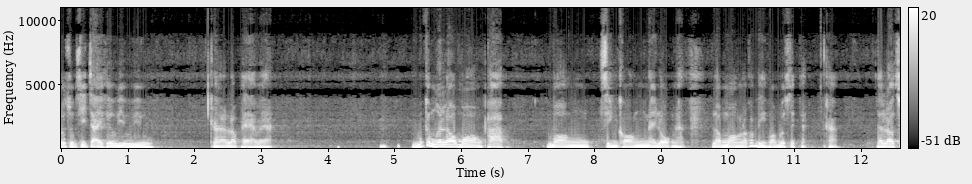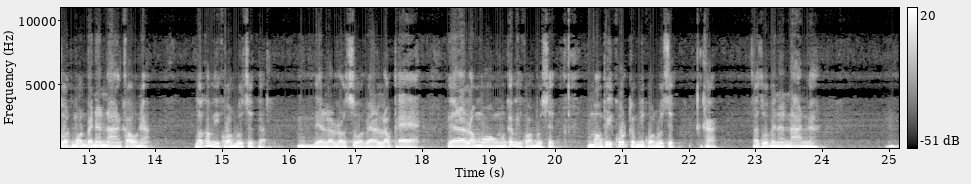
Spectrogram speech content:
รู้สึกที่ใจคือวิววิวครับเวลาเราแผ่ไปอะมันก็เหมือนเรามองภาพ มองสิ่งของในโลกนะเรามองเราก็มีความรู้สึกนะครับ แต่เราสวดมนต์ไปนานๆเข้าเนี่ย เราก็มีความรู้สึกอะอืมเวลาเราสวดเวลาเราแผ่เวลาเรามองมันก็มีความรู้สึก มองไปคดก็มีความรู้สึกครับถ้าสวดไปนานๆนะ อ่า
